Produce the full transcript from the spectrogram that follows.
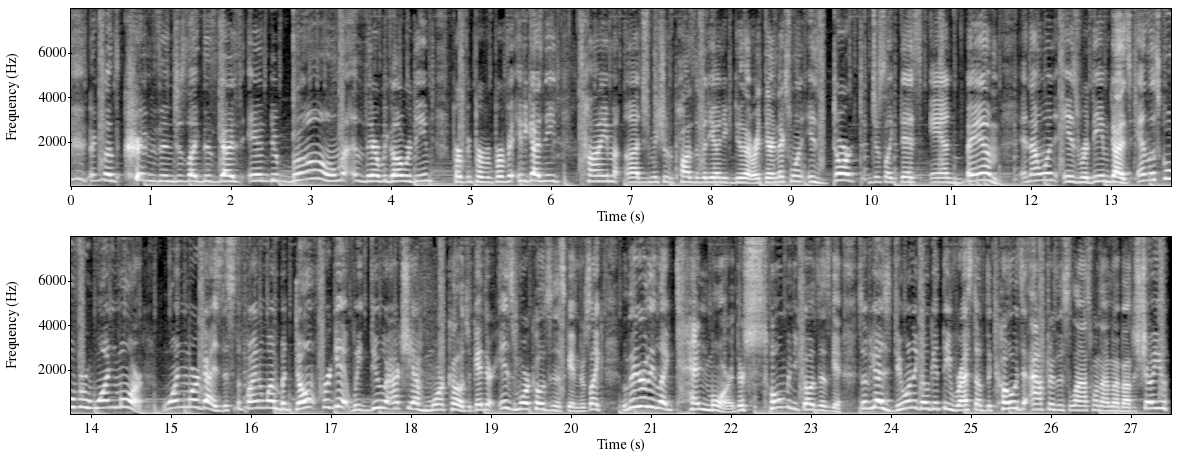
next one's Crimson, just like this, guys. And boom, there we go, redeemed. Perfect, perfect, perfect. If you guys need time, uh, just make sure to pause the video, and you can do that right there. Next one is Dark, just like this, and bam. And that one is redeemed, guys. And let's go over one more. One more, guys. This is the final one, but don't forget, we do actually have more codes, okay? There is more codes in this game. There's like, literally like 10 more. There's so many codes in this game. So if you guys do want to go get the rest of the codes after this last one I'm about to show you,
